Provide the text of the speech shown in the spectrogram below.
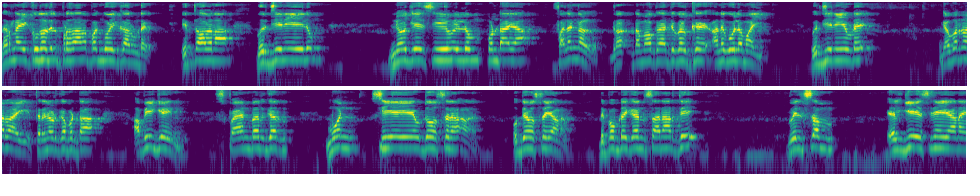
നിർണയിക്കുന്നതിൽ പ്രധാന പങ്ക് വഹിക്കാറുണ്ട്. ഇത്തവണ വിർജീനിയയിലും ന്യൂജേഴ്സിയിലും ഉണ്ടായ ഫലങ്ങൾ ഡെമോക്രാറ്റുകൾക്ക് അനുകൂലമായി. വിർജീനിയയുടെ ഗവർണറായി തിരഞ്ഞെടുക്കപ്പെട്ട അബിഗെയിൻ സ്പാൻബർഗർ മുൻ സി എ എ ഉദ്യോഗസ്ഥനാണ് ഉദ്യോഗസ്ഥയാണ്. റിപ്പബ്ലിക്കൻ സ്ഥാനാർത്ഥി വിൽസം എൽഗിയസിനെയാണ്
